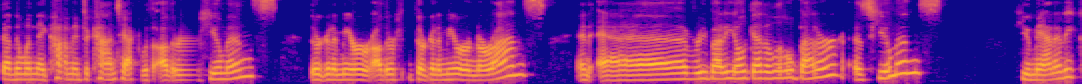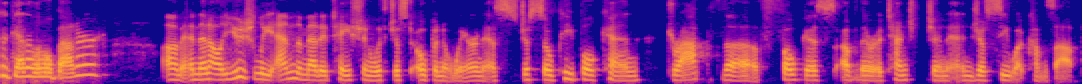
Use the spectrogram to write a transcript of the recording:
Then when they come into contact with other humans, they're going to mirror other they're going to mirror neurons and everybody will get a little better as humans. Humanity could get a little better um, and then I'll usually end the meditation with just open awareness, just so people can drop the focus of their attention and just see what comes up.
